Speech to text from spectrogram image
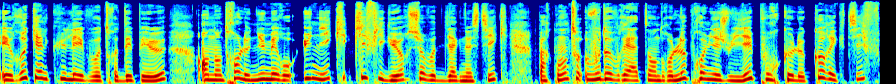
et recalculer votre DPE en entrant le numéro unique qui figure sur votre diagnostic par contre, vous devrez attendre le 1er juillet pour que le correctif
